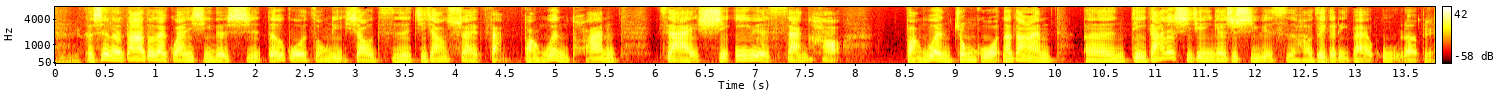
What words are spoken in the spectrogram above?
可是呢，大家都在关心的是，德国总理肖兹即将率访访问团在十一月三号。访问中国，那当然，嗯、呃，抵达的时间应该是十一月四号，这个礼拜五了。对，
